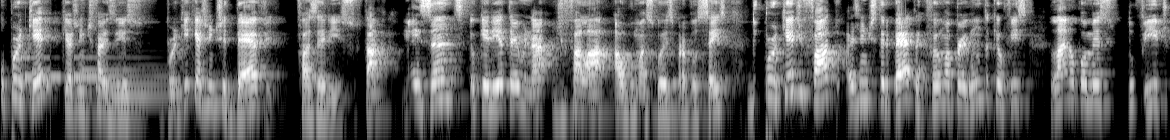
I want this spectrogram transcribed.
o porquê que a gente faz isso, porquê que a gente deve fazer isso, tá? Mas antes eu queria terminar de falar algumas coisas para vocês do porquê de fato a gente tribeta, que foi uma pergunta que eu fiz lá no começo do vídeo.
